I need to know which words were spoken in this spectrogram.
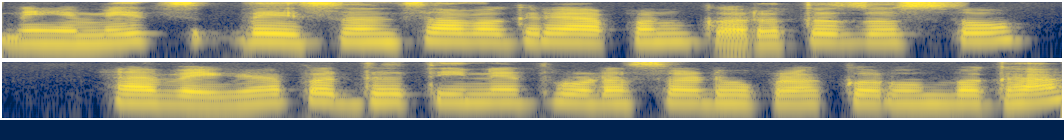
नेहमीच बेसनचा वगैरे आपण करतच असतो. ह्या वेगळ्या पद्धतीने थोडासा ढोकळा करून बघा.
